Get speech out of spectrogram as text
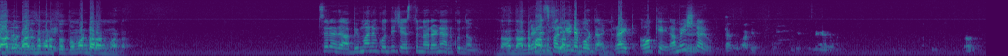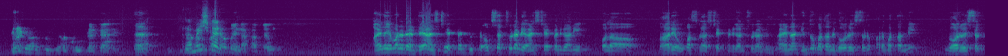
దాన్ని బానిస మనస్తత్వం అంటారు అనమాట సరే అది అభిమానం కొద్దీ చేస్తున్నారని అనుకుందాం. రైట్ ఓకే రమేష్ గారు. రమేష్ గారు. ఆయన ఏమన్నాడంటే ఆయన స్టేట్మెంట్ ఒకసారి చూడండి ఆయన స్టేట్మెంట్ కానీ వాళ్ళ భార్య ఉపాసన స్టేట్మెంట్ కానీ చూడండి. ఆయన హిందూ మతాన్ని గౌరవిస్తాడు పరమతాన్ని గౌరవిస్తాడు.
